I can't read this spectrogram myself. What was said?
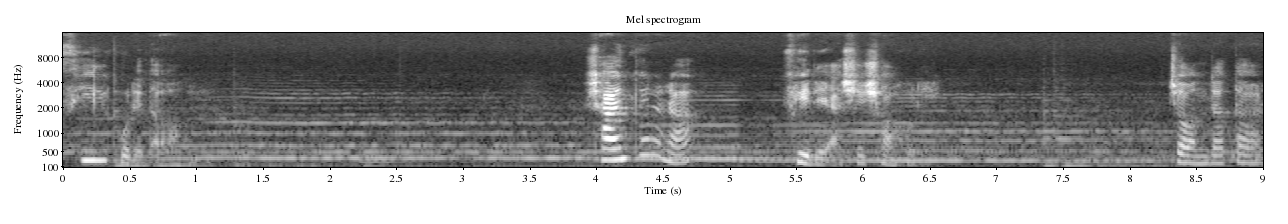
সিল করে দেওয়া হলো। সায়ন্তনরা ফিরে আসে শহরে। চন্দ্রা তার,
